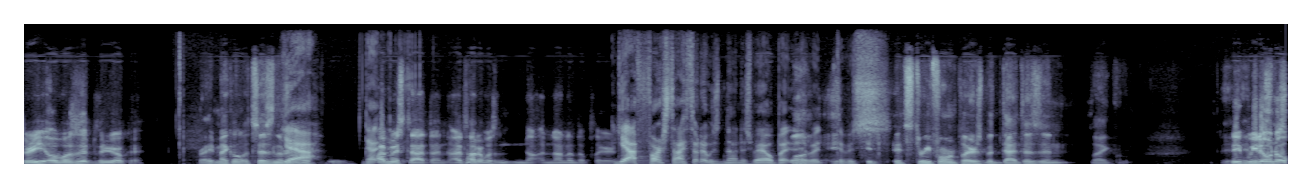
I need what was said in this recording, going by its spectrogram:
three? Oh, was it three? Okay. right, Michael? It says in the Yeah. report. too. that- I missed that then. I thought it was n- none of the players. yeah, at first I thought it was none as well, but Well, there, was, it- there was it's it's three former players, but that doesn't like. We- we don't know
